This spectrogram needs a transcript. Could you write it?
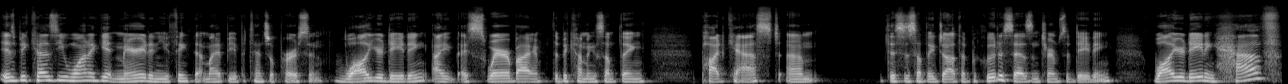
is because you want to get married and you think that might be a potential person. While you're dating, I, I swear by the Becoming Something podcast, um, this is something Jonathan Pokluda says in terms of dating. While you're dating, have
